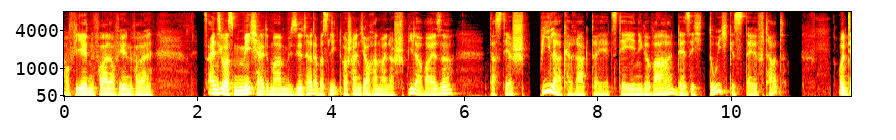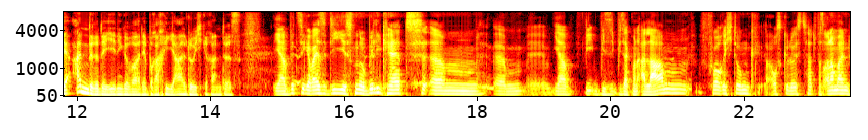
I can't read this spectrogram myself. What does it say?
Auf jeden Fall, auf jeden Fall. Das Einzige, was mich halt immer amüsiert hat, aber es liegt wahrscheinlich auch an meiner Spielerweise, dass der Spielercharakter jetzt derjenige war, der sich durchgestelft hat und der andere derjenige war, der brachial durchgerannt ist. Ja, witzigerweise die Snowbilly Cat, ähm, ähm, äh, ja, wie, wie, wie sagt man, Alarmvorrichtung ausgelöst hat, was auch nochmal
